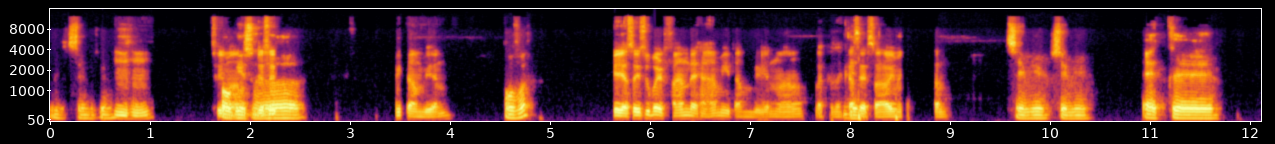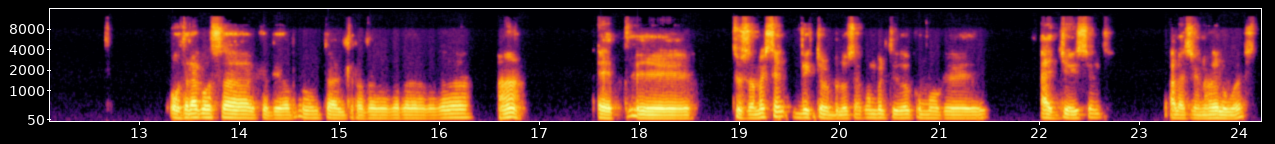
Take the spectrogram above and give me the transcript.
makes sense, yeah. Ujú. Sí, O mano. Yo soy quizás, fan también. ¿cómo fue? Que yo soy súper fan de Hammy también, mano. Las cosas que Yeah. hace sabe. me encantan. Same here. Este, otra cosa que te iba a preguntar. Ah, este, to some extent, Victor Blue se ha convertido como que adjacent a la escena del West.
